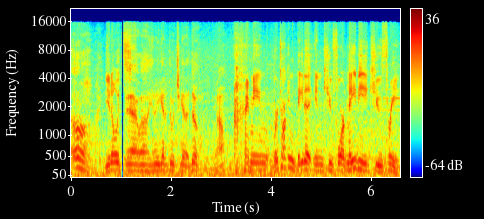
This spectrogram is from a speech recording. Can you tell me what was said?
Oh my, you know, it's. Yeah, well, you know, you gotta do what you gotta do, you know? I mean, we're talking beta in Q4, maybe Q3.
